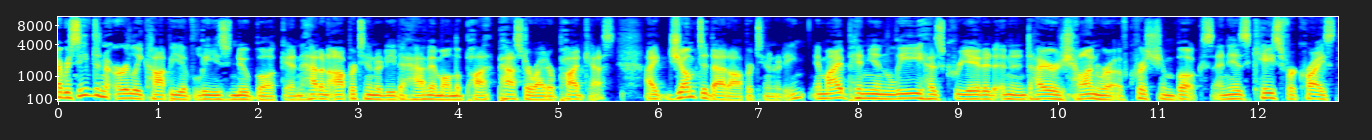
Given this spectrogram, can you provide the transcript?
I received an early copy of Lee's new book and had an opportunity to have him on the po- Pastor Writer podcast. I jumped at that opportunity. In my opinion, Lee has created an entire genre of Christian books, and his case for Christ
